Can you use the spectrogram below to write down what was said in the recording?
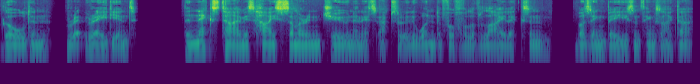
golden, radiant. The next time is high summer in June, and it's absolutely wonderful, full of lilacs and buzzing bees and things like that.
